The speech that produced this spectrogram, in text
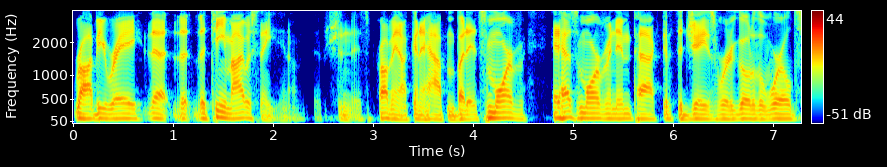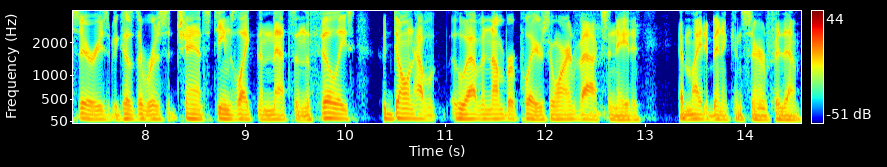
Robbie Ray, the the, the team I was thinking, you know, shouldn't, it's probably not going to happen, but it's more of it has more of an impact if the Jays were to go to the World Series because there was a chance teams like the Mets and the Phillies who don't have who have a number of players who aren't vaccinated, it might have been a concern for them.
